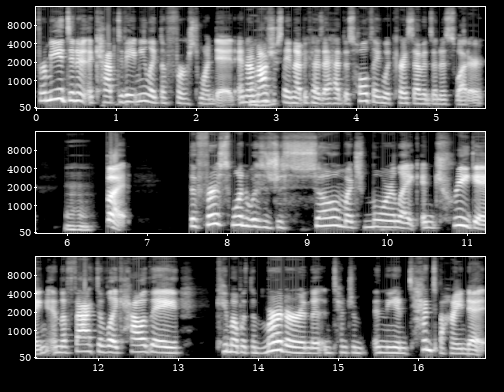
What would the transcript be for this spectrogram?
for me it didn't captivate me like the first one did. And I'm not Mhm. just saying that because I had this whole thing with Chris Evans and his sweater. hmm But the first one was just so much more like intriguing and the fact of like how they came up with the murder and the intention and the intent behind it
